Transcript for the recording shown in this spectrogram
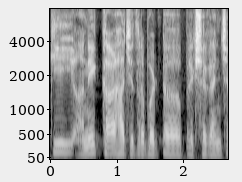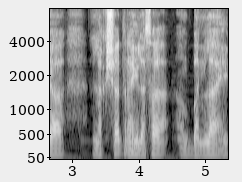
की अनेक काळ हा चित्रपट प्रेक्षकांच्या लक्षात राहील असा बनला आहे.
